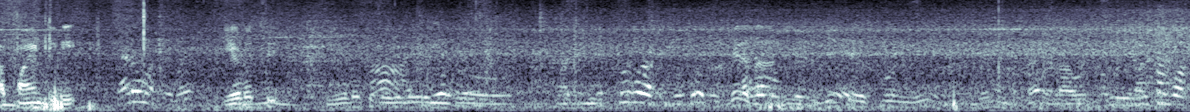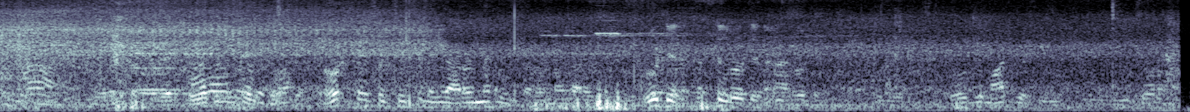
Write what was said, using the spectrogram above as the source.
ఆ పాయింట్ ఇది ఏడొచ్చి ఏడొచ్చి రోడ్ ఫేస్ వచ్చేసి దగ్గర అరవై మీటర్లు ఉంటుంది రెండు వందల అరవై రోడ్డు కరెక్ట్ రోడ్డు రోడ్డు రోడ్లు మార్చేసింది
